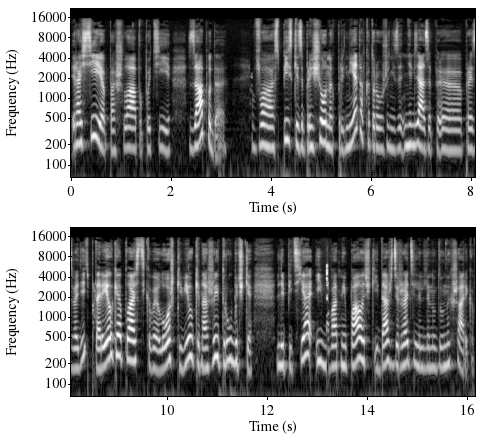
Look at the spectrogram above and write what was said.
Россия пошла по пути Запада, в списке запрещенных предметов, которые уже не, нельзя э, производить, тарелки пластиковые, ложки, вилки, ножи, трубочки для питья и ватные палочки и даже держатели для надувных шариков,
